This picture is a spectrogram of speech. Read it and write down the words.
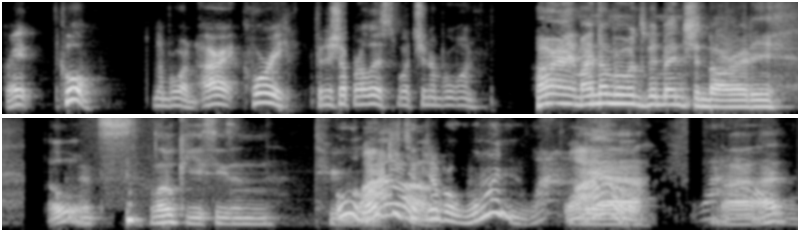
Great. Cool. Number one. All right, Corey, finish up our list. What's your number one? All right, my number one's been mentioned already. Oh, It's Loki season two. Oh, Loki Wow. took number one. Wow. Wow. Yeah. Wow. Uh,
